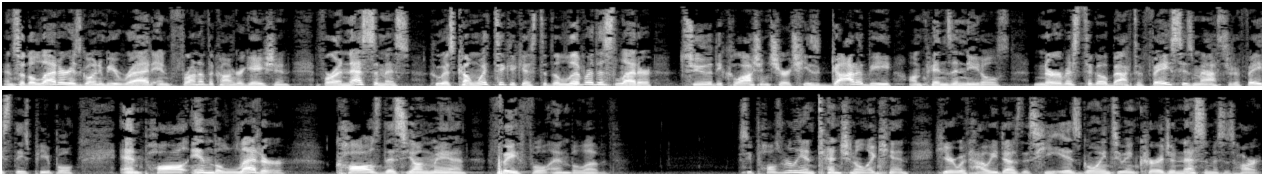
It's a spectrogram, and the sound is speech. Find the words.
And so the letter is going to be read in front of the congregation for Onesimus, who has come with Tychicus to deliver this letter to the Colossian church. He's got to be on pins and needles, nervous to go back, to face his master, to face these people. And Paul, in the letter, calls this young man faithful and beloved. See, Paul's really intentional again here with how he does this. He is going to encourage Onesimus' heart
